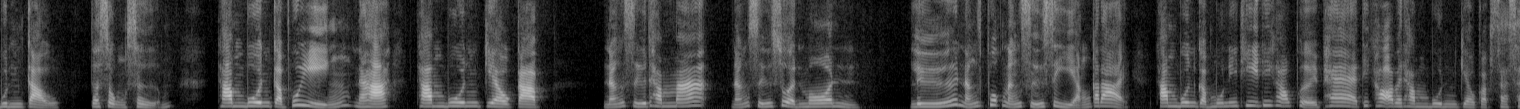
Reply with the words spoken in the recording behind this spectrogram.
บุญเก่า จะส่งเสริมทำบุญกับผู้หญิงนะคะทำบุญเกี่ยวกับหนังสือธรรมะ หนังสือสวดมนต์หรือหนังพวกหนังสือเสียงก็ได้ทำบุญกับมูลนิธิที่เขาเผยแพร่ที่เขาเอาไปทำบุญเกี่ยวกับศาส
